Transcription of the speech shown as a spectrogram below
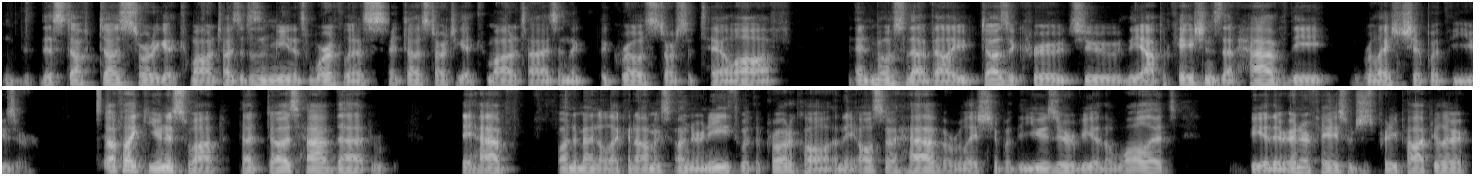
this stuff does sort of get commoditized. It doesn't mean it's worthless. It does start to get commoditized, and the, the growth starts to tail off and most of that value does accrue to the applications that have the relationship with the user. Stuff like Uniswap that does have that, they have fundamental economics underneath with the protocol, and they also have a relationship with the user via the wallet, via their interface, which is pretty popular.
